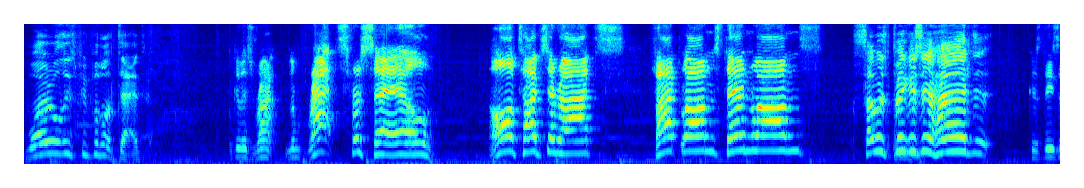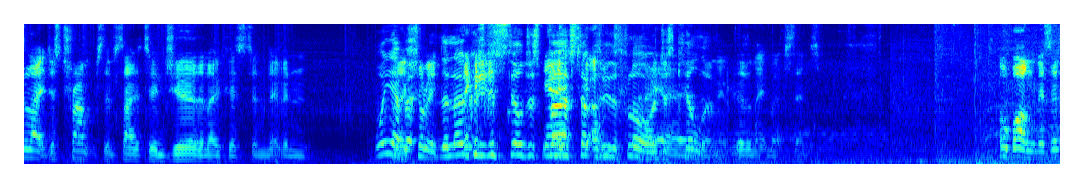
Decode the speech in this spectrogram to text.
why are all these people not dead? Look at this rat. The rats for sale. All types of rats. Fat ones, thin ones. So as big as your head. Because these are like just tramps that decided to endure the locust and live in. Well, yeah, Well, but surely- the they locust could've could just- still just yeah, burst up through the floor and just it kill them. make- Doesn't make much sense. Oh, bong! There's a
